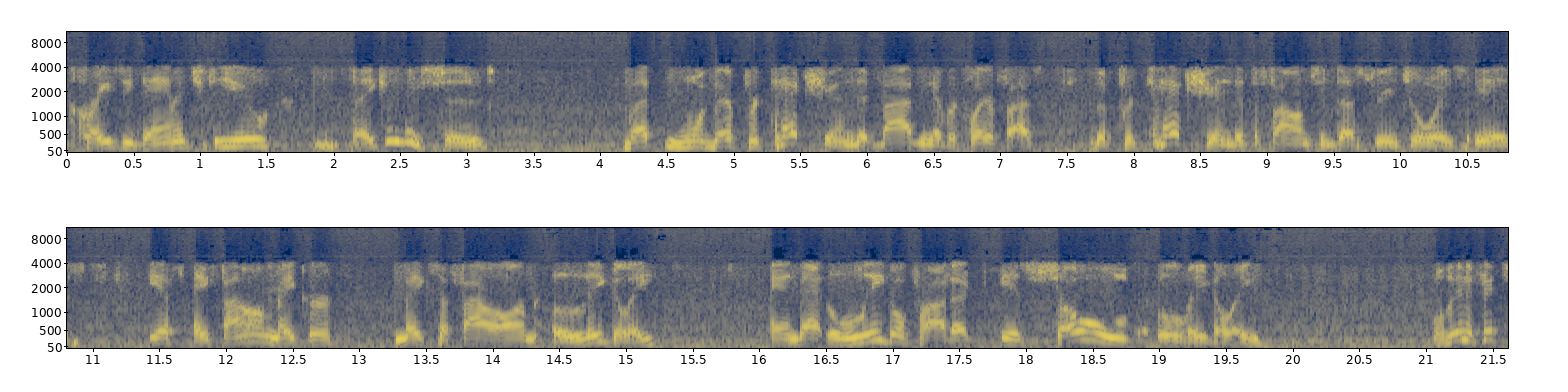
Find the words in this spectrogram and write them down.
crazy damage to you. They can be sued. But their protection that Biden never clarifies, the protection that the firearms industry enjoys is if a firearm maker makes a firearm legally and that legal product is sold legally, well, then if it's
